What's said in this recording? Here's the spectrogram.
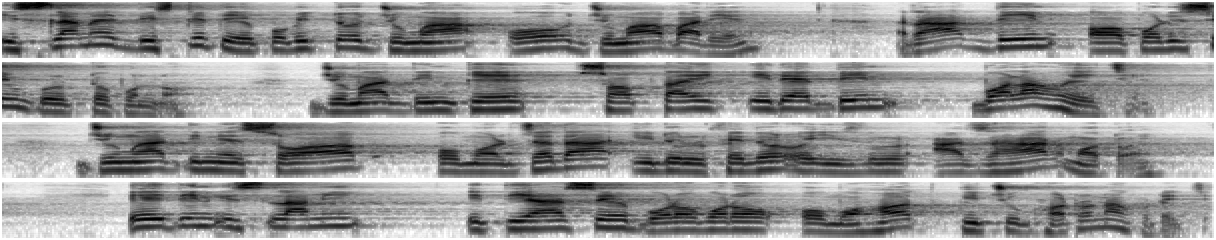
ইসলামের দৃষ্টিতে পবিত্র জুমা ও জুমা জুমাবারের রাত দিন অপরিসীম গুরুত্বপূর্ণ। জুমার দিনকে সাপ্তাহিক ঈদের দিন বলা হয়েছে। জুমার দিনের সব ও মর্যাদা ঈদুল ফেদর ও ঈদুল আজহার মতোই। এই দিন ইসলামী ইতিহাসে বড় বড় ও মহৎ কিছু ঘটনা ঘটেছে।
